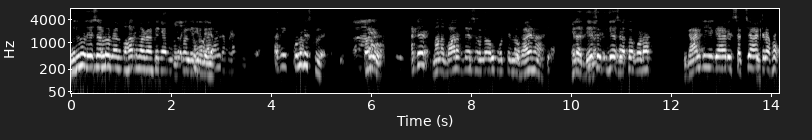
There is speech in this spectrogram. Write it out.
ఎన్నో దేశాల్లో నేను మహాత్మా గాంధీ గారి అది చదువు అంటే మన భారతదేశంలో పుట్టిన ఒక ఆయన ఇలా దేశ విదేశాల్లో కూడా గాంధీ గారి సత్యాగ్రహం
